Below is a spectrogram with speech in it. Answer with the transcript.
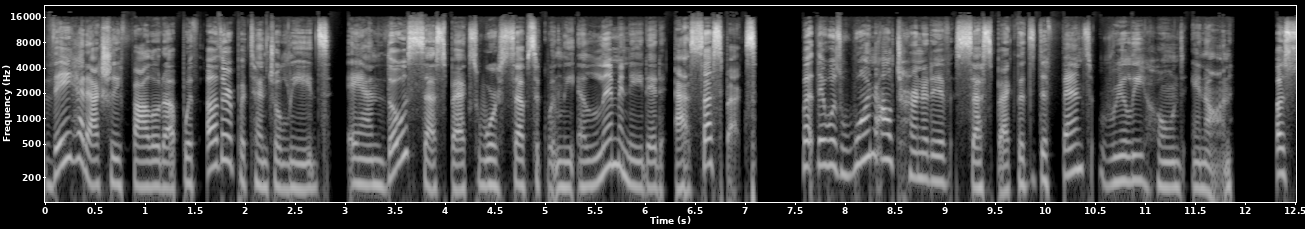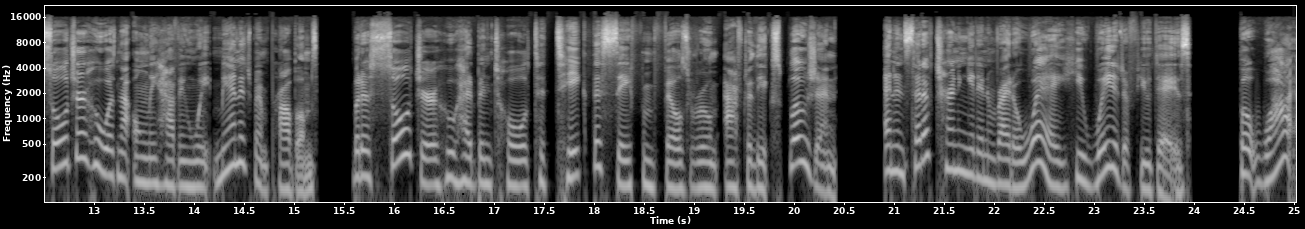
They had actually followed up with other potential leads, and those suspects were subsequently eliminated as suspects. But there was one alternative suspect that the defense really honed in on a soldier who was not only having weight management problems, but a soldier who had been told to take the safe from Phil's room after the explosion. And instead of turning it in right away, he waited a few days. But why?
